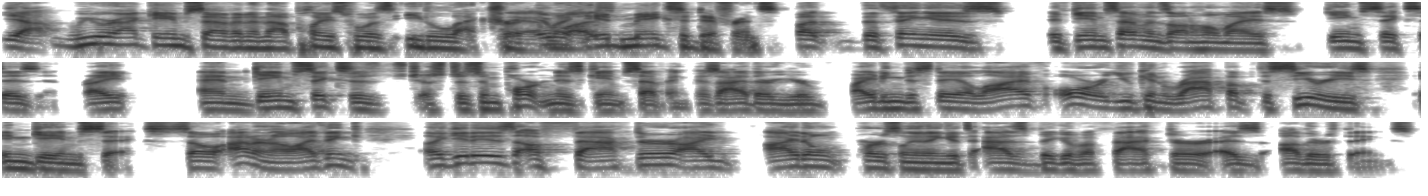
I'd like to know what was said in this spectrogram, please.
Yeah, We were at game seven, and that place was electric. Yeah, it like was. it makes a difference. But the thing is, if game seven's on home ice, game six isn't, right? And game six is just as important as game seven because either you're fighting to stay alive or you can wrap up the series in game six. So I don't know. I think like it is a factor. I, I don't personally think it's as big of a factor as other things.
